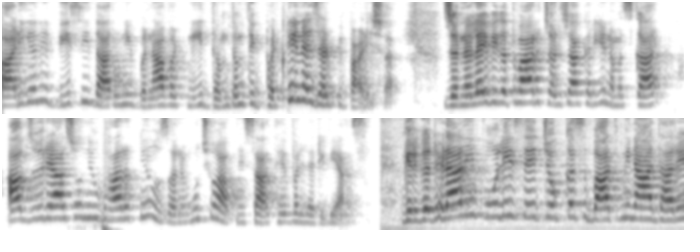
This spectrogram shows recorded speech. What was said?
પાડી અને દેશી દારૂની બનાવટની ધમધમતી ભઠ્ઠીને ઝડપી પાડી છે. જેને લઈ વિગતવાર ચર્ચા કરીએ. નમસ્કાર. આપ જોઈ રહ્યા છો ન્યૂ ભારત ન્યૂઝ અને હું છું આપની સાથે વલ્લરી વ્યાસ. ગીરગઢડાની પોલીસે ચોક્કસ બાતમીના આધારે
